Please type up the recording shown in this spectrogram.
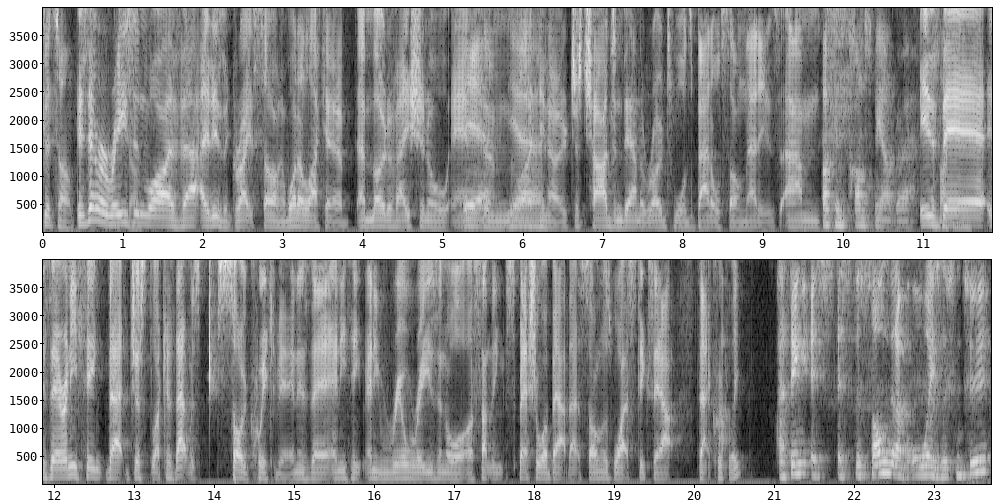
good song. Is there a reason why that it is a great song and what a like a, a motivational anthem, Yeah. like you know, just charging down the road towards battle song that is. Um Fucking pumps me up, bro. is there is there anything that just like because that was so quick, man? Is there anything any real reason or, or something special about that song as why it sticks out that quickly? I think it's it's the song that I've always listened to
